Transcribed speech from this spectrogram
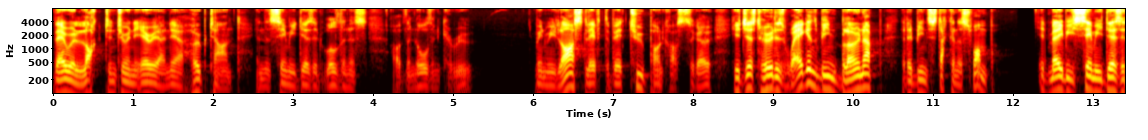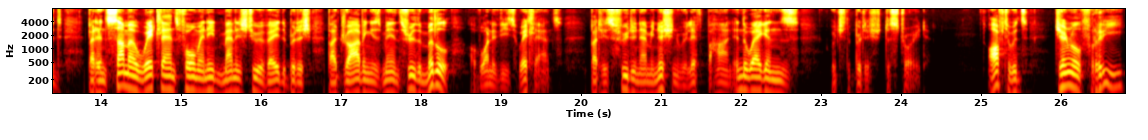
They were locked into an area near Hopetown in the semi desert wilderness of the northern Karoo. When we last left De Wet two podcasts ago, he had just heard his wagons being blown up that had been stuck in a swamp. It may be semi desert, but in summer wetlands form, and he'd managed to evade the British by driving his men through the middle of one of these wetlands. But his food and ammunition were left behind in the wagons, which the British destroyed. Afterwards, General Fourie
